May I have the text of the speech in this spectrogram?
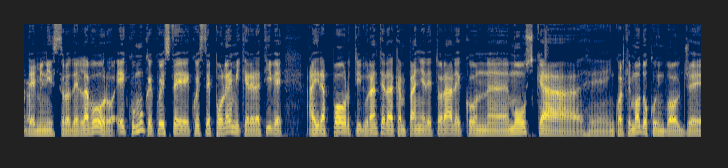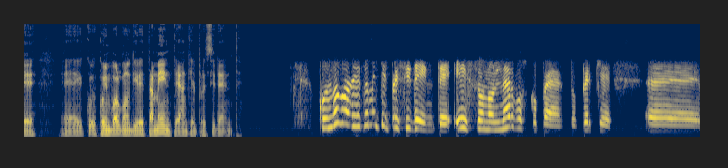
del ministro del lavoro e comunque queste, queste, polemiche relative ai rapporti durante la campagna elettorale con eh, Mosca eh, in qualche modo eh, coinvolgono direttamente anche il Presidente. Coinvolgono direttamente il Presidente e sono il nervo scoperto perché eh,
